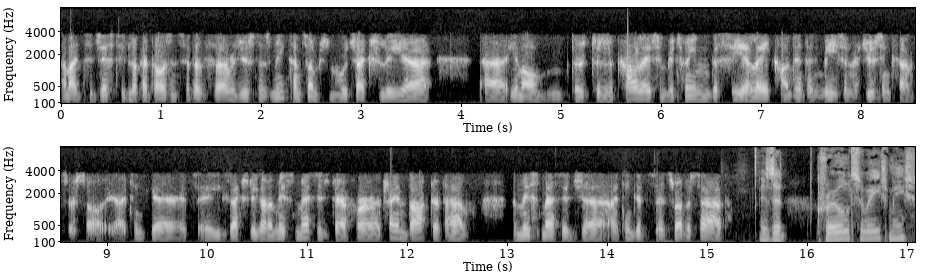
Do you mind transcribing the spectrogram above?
and I'd suggest he'd look at those instead of uh, reducing his meat consumption, which actually, uh, uh, you know, there's, there's a correlation between the CLA content in meat and reducing cancer. So I think uh, it's, he's actually got a missed message there for a trained doctor to have a missed message. Uh, I think it's it's rather sad. Is it cruel to eat meat?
